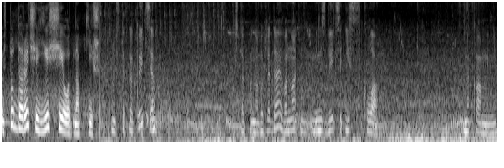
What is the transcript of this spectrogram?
Ось тут, до речі, є ще одна кіша. Ось така киця. Ось так вона виглядає. Вона, мені здається, із скла на камені.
